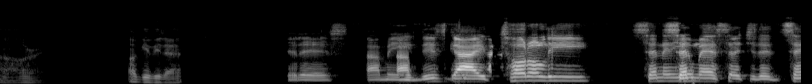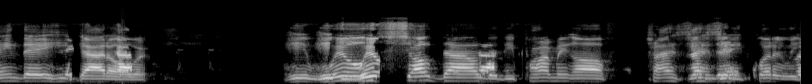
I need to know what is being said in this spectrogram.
Oh, all right. I'll give you that. It is. I mean, this guy totally sent a message the same day he got over. He will shut down the Department of Transgender Equality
